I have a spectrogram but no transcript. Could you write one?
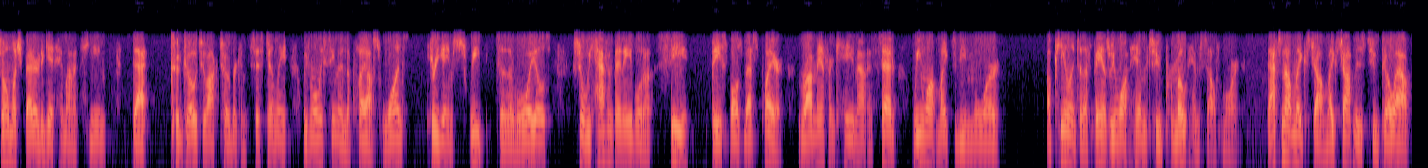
so much better to get him on a team that could go to October consistently. We've only seen it in the playoffs once, three game sweep to the Royals. So we haven't been able to see baseball's best player. Rob Manfred came out and said, We want Mike to be more appealing to the fans. We want him to promote himself more. That's not Mike's job. Mike's job is to go out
